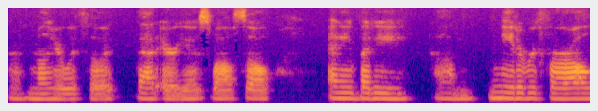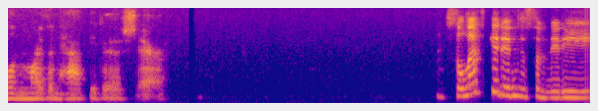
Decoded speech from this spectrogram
I'm familiar with the, that area as well. So, anybody um, need a referral, I'm more than happy to share. So let's get into some nitty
